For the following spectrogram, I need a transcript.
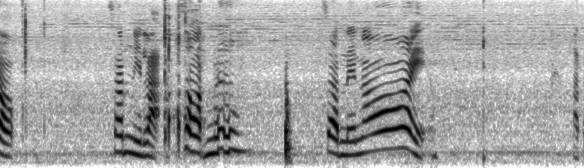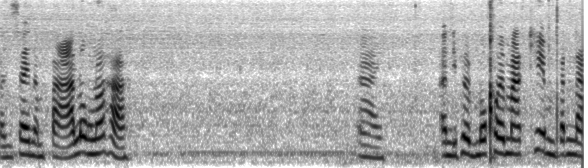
ดอกซ้ำนี่ละ สอดหนึ่งสอดน้อยๆอาจจะใส่น้ำปลาลงเนาะค่ะอายอันนี้เพิ่นบ่ค่อยมาเข้มปานไหน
